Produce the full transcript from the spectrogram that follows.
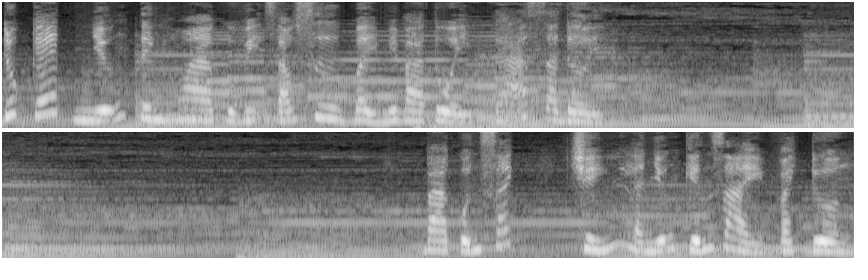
đúc kết những tinh hoa của vị giáo sư 73 tuổi đã ra đời. Ba cuốn sách chính là những kiến giải vạch đường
